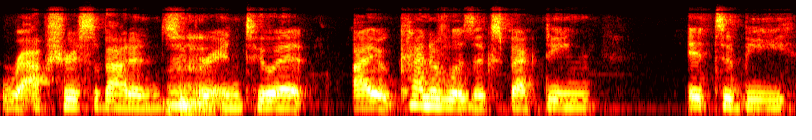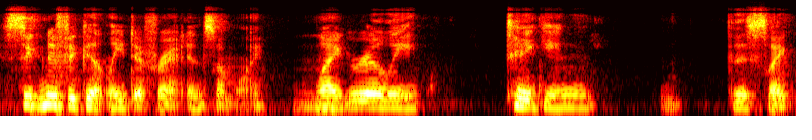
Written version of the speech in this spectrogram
rapturous about it and super into it. I kind of was expecting it to be significantly different in some way. Like really taking this like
